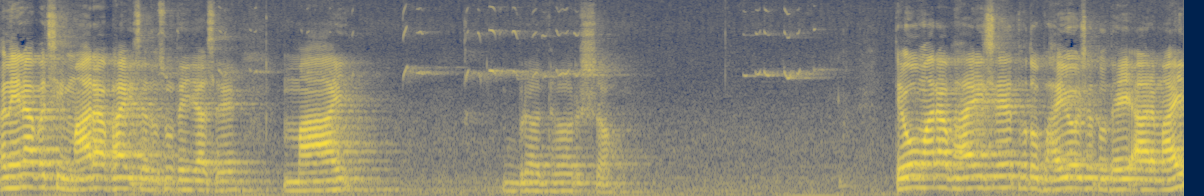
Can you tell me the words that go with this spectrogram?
અને એના પછી મારા ભાઈ છે તો શું થઈ જશે? My brothers. તેઓ મારા ભાઈ છે અથવા તો ભાઈઓ છે, તો ધે આર માય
